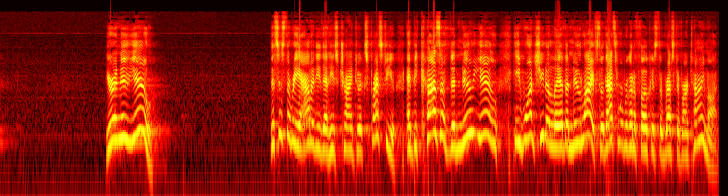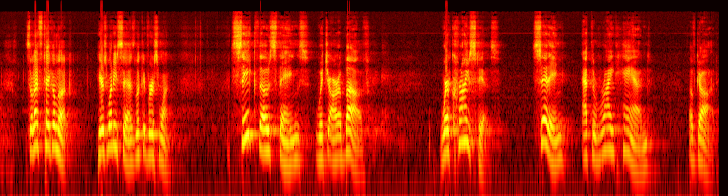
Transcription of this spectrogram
You're a new you. This is the reality that he's trying to express to you. And because of the new you, he wants you to live a new life. So that's what we're going to focus the rest of our time on. So let's take a look. Here's what he says. Look at verse 1. Seek those things which are above, where Christ is, sitting at the right hand of God.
